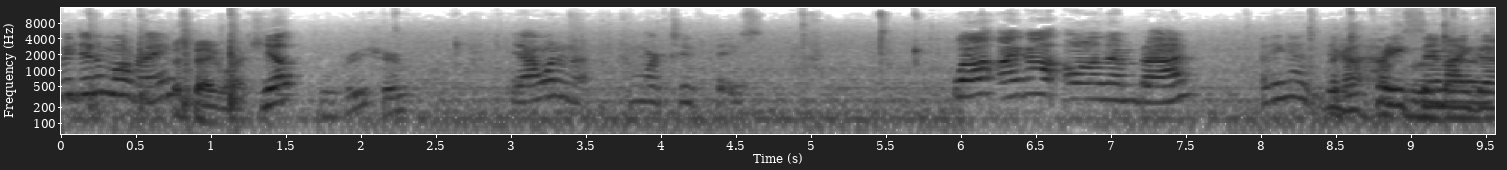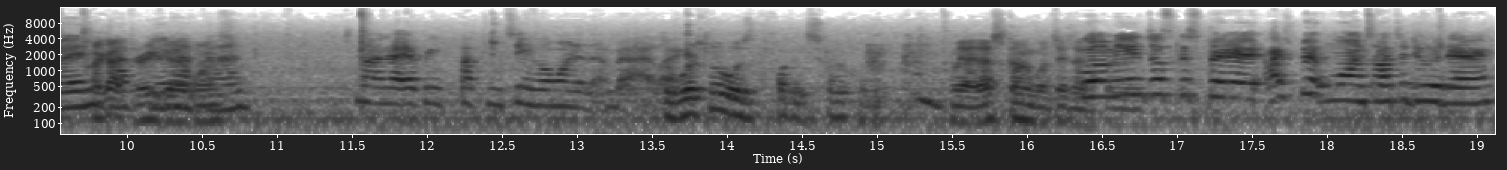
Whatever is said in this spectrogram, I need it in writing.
We did them all right. Just baby wipes. Yep. I'm pretty sure. Yeah, I want more toothpaste. Well, I got all of them bad. I think I did I got pretty of semi good. I got half three good, good ones. bad. No, I got every fucking single one of them bad. The Like. The worst one was the fucking skunk one. Yeah, that's gonna go taste like. Well, me and Jessica spit it. I spit once, so I have to do it there. You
